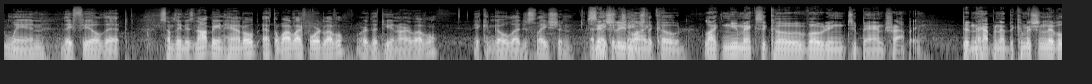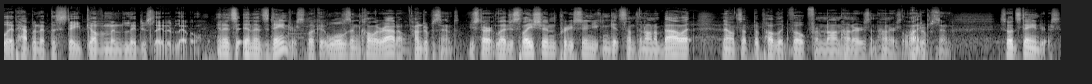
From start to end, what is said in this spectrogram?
when they feel that something is not being handled at the Wildlife Board level or the DNR level. It can go legislation, and they can change the like- code. like New Mexico voting to ban trapping. Didn't Right. happen at the commission level, it happened at the state government legislative level. And it's and it's dangerous. Look at wolves in Colorado. 100%. You start legislation, pretty soon you can get something on a ballot. Now it's up to public vote from non-hunters and hunters alike. 100%. So it's dangerous.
